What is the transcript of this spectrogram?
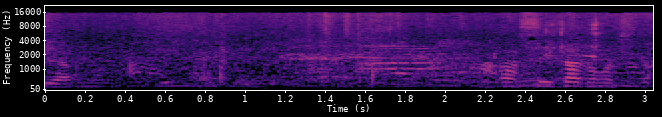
いいよ。あ、スイカの落ちた。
